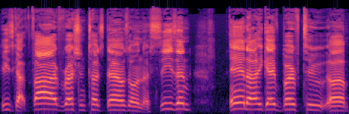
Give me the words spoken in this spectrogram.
He's got five rushing touchdowns on the season, and uh, he gave birth to.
